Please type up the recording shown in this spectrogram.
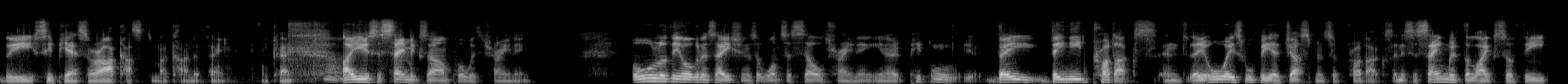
the CPS are our customer kind of thing. Okay. Mm. I use the same example with training. All of the organizations that want to sell training, you know, people they they need products and they always will be adjustments of products. And it's the same with the likes of the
